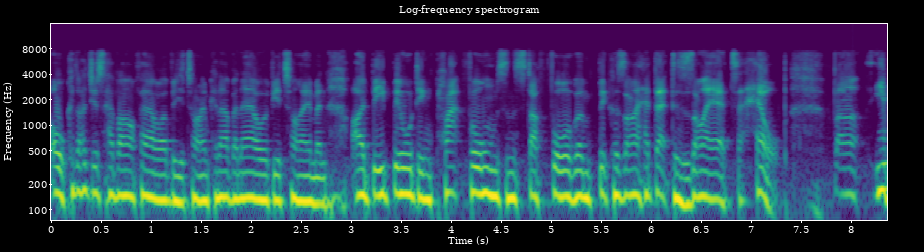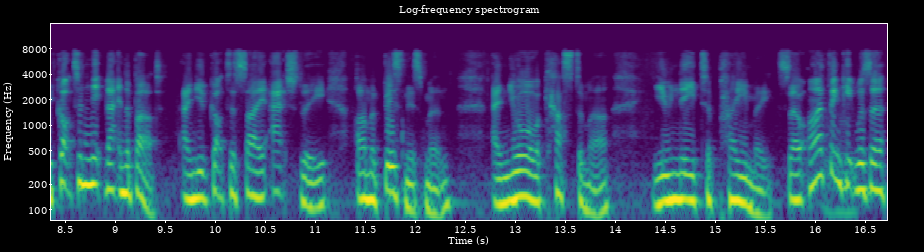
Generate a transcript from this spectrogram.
Oh, could I just have half hour of your time? Can I have an hour of your time? And I'd be building platforms and stuff for them because I had that desire to help. But you've got to nip that in the bud, and you've got to say, actually, I'm a businessman, and you're a customer. You need to pay me. So I think it was a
